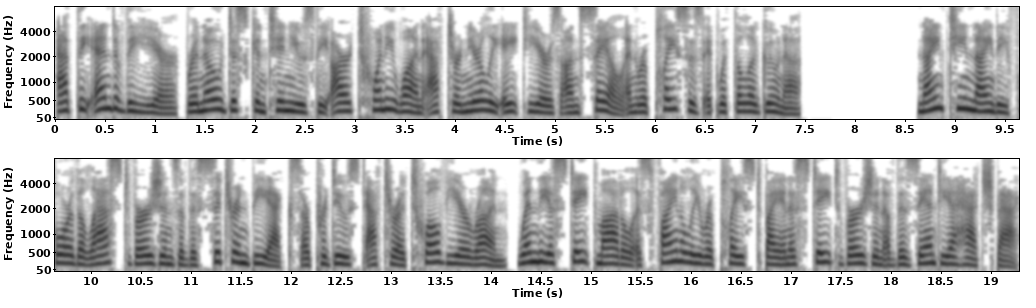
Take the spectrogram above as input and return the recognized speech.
At the end of the year, Renault discontinues the R21 after nearly eight years on sale and replaces it with the Laguna. 1994 The last versions of the Citroën BX are produced after a 12-year run, when the estate model is finally replaced by an estate version of the Xantia hatchback.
